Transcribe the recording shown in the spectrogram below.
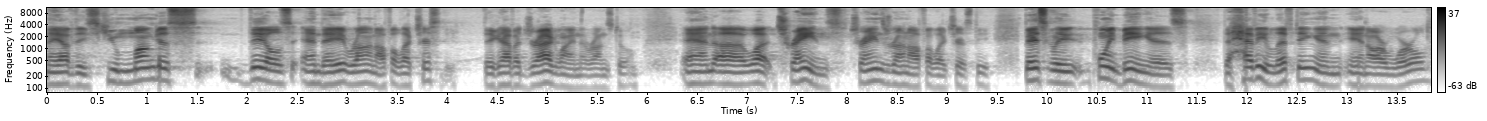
they have these humongous deals, and they run off electricity. They have a drag line that runs to them. And uh, what? Trains. Trains run off electricity. Basically, point being is the heavy lifting in, in our world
